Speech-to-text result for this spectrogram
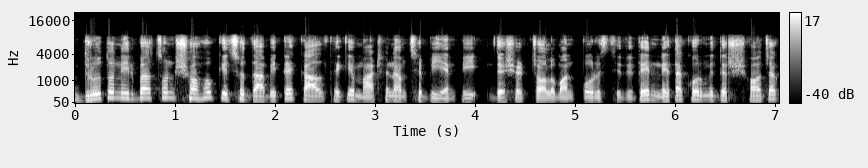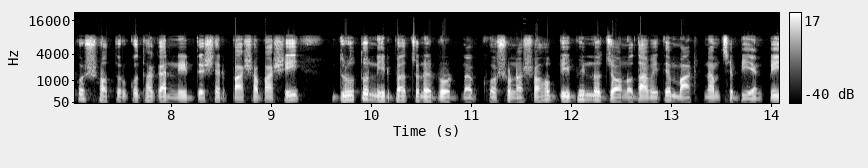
দ্রুত নির্বাচন সহ কিছু দাবিতে কাল থেকে মাঠে নামছে বিএনপি। দেশের চলমান পরিস্থিতিতে নেতাকর্মীদের সজাগ ও সতর্ক থাকার নির্দেশের পাশাপাশি দ্রুত নির্বাচনের রোডম্যাপ ঘোষণা সহ বিভিন্ন জনদাবিতে মাঠে নামছে বিএনপি।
